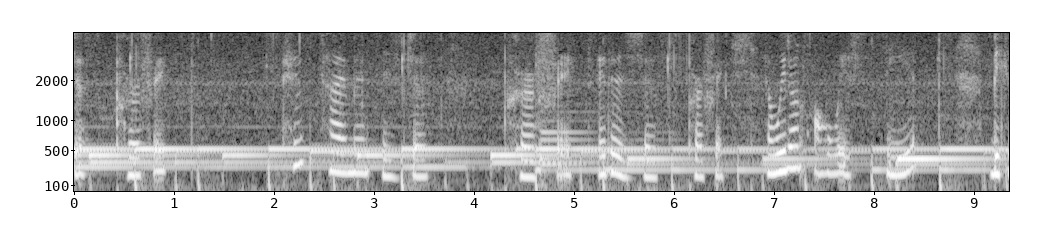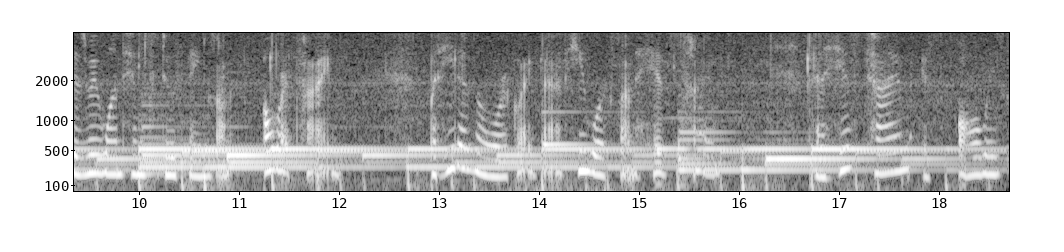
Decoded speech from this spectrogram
just perfect? His timing is just perfect. It is just perfect. And we don't always see it because we want Him to do things on our time. But He doesn't work like that. He works on His time. And His time is always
